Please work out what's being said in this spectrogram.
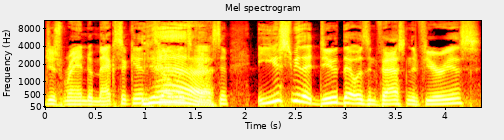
just random Mexicans. So let's Yeah. cast him. It used to be that dude that was in Fast and the Furious.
